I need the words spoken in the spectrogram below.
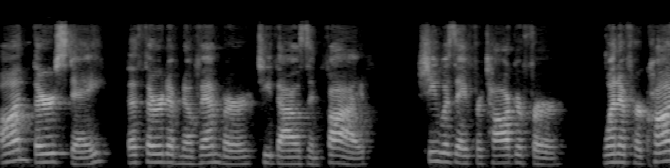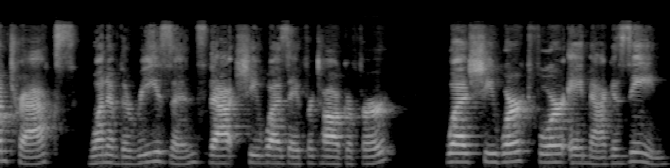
on Thursday, the 3rd of November 2005. She was a photographer. One of her contracts, one of the reasons that she was a photographer, was she worked for a magazine.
